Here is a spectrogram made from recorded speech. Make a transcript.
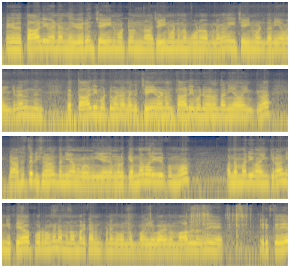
எனக்கு இந்த தாலி வேணாம் இந்த வெறும் செயின் மட்டும் நான் செயின் மட்டும் தான் போடுவேன் அப்படின்னாக்கா நீங்கள் செயின் மட்டும் தனியாக வாங்கிக்கலாம். இந்த தாலி மட்டும் வேணாம் எனக்கு செயின் வேணாம் தாலி மட்டும் வேணால் தனியாக வாங்கிக்கலாம். இல்லை அசத்தரிஸ் வேணாலும் தனியாக உங்களுக்கு உங்களுக்கு எந்த மாதிரி விருப்பமோ அந்த மாதிரி வாங்கிக்கலாம். நீங்கள் தேவைப்படுறவங்க நம்ம நம்பர் கனெக்ட் பண்ணுங்கள் ஒன்று இங்கே பாருங்கள் மாடல் வந்து இருக்குது.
